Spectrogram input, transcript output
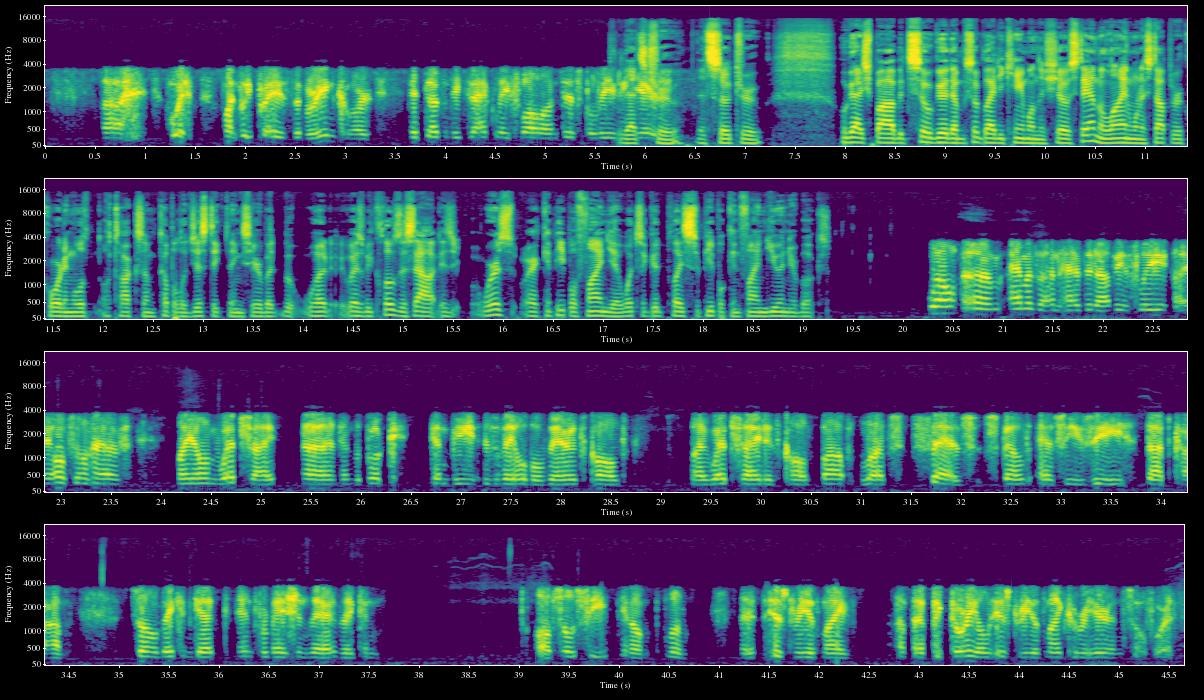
uh, when, when we praise the Marine Corps, it doesn't exactly fall on disbelieving That's ears. true. That's so true. Well, gosh, Bob, it's so good. I'm so glad you came on the show. Stay on the line when I stop the recording. We'll, we'll talk some couple logistic things here. But but what as we close this out is where's where can people find you? What's a good place so people can find you and your books? Well, um, Amazon has it, obviously. I also have my own website, uh, and the book can be is available there. It's called my website is called Bob Lutz Says, spelled S E Z dot com. So they can get information there. They can also see, you know, a little uh, history of my a pictorial history of my career and so forth.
